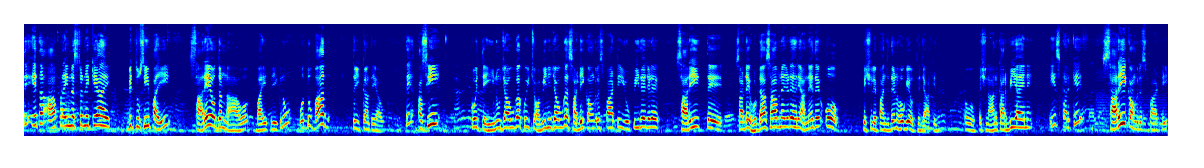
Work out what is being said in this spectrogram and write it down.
ਤੇ ਇਹ ਤਾਂ ਆਪ ਪ੍ਰਾਈਮ ਮਿਨਿਸਟਰ ਨੇ ਕਿਹਾ ਹੈ ਵੀ ਤੁਸੀਂ ਭਾਈ ਸਾਰੇ ਉਦੋਂ ਨਾ ਆਓ 22 ਤਰੀਕ ਨੂੰ, ਉਦੋਂ ਬਾਅਦ ਤਰੀਕਾਂ ਤੇ ਆਓ। ਤੇ ਅਸੀਂ ਕੋਈ 23 ਨੂੰ ਜਾਊਗਾ, ਕੋਈ 24 ਨੂੰ ਜਾਊਗਾ, ਸਾਡੀ ਕਾਂਗਰਸ ਪਾਰਟੀ ਯੂਪੀ ਦੇ ਜਿਹੜੇ ਸਾਰੀ ਤੇ ਸਾਡੇ ਹੁੱਡਾ ਸਾਹਿਬ ਨੇ ਜਿਹੜੇ ਹਰਿਆਣੇ ਦੇ, ਉਹ ਪਿਛਲੇ 5 ਦਿਨ ਹੋ ਗਏ ਉੱਥੇ ਜਾ ਕੇ ਉਹ ਇਸ਼ਨਾਨ ਕਰ ਵੀ ਆਏ ਨੇ। ਇਸ ਕਰਕੇ ਸਾਰੀ ਕਾਂਗਰਸ ਪਾਰਟੀ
